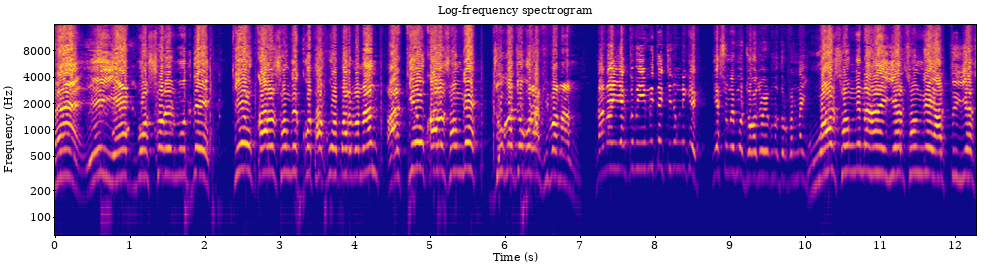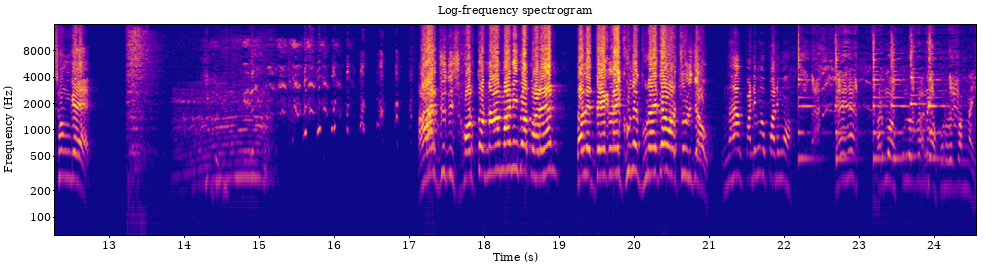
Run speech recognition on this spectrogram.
হ্যাঁ এই এক বছরের মধ্যে কেউ কারও সঙ্গে কথা কুয়া পারবে না আর কেউ কারও সঙ্গে যোগাযোগ রাখিবা না। না না একদম এমনিতে চিনুম নিকে ইয়ার সঙ্গে মোর যোগাযোগের কোনো দরকার নাই। উয়ার সঙ্গে না হয় ইয়ার সঙ্গে আর তুই ইয়ার সঙ্গে। আর যদি শর্ত না মানিবা পারেন তাহলে ব্যাগ লাইখুনে ঘুরাই দাও আর চলে যাও। না পারিম পারিম। হ্যাঁ হ্যাঁ পারব কোনো ব্যাপার নাই কোনো ব্যাপার নাই।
